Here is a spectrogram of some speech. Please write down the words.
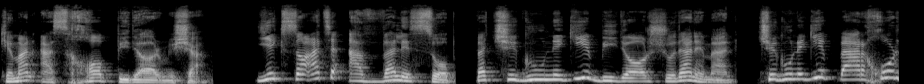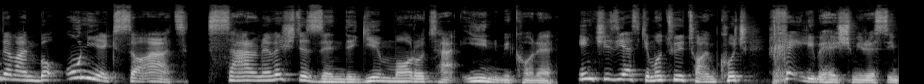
که من از خواب بیدار میشم. یک ساعت اول صبح و چگونگی بیدار شدن من چگونگی برخورد من با اون یک ساعت سرنوشت زندگی ما رو تعیین می‌کنه. این چیزی است که ما توی تایم کوچ خیلی بهش می‌رسیم.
